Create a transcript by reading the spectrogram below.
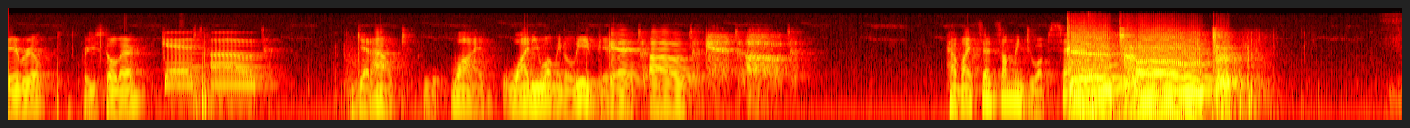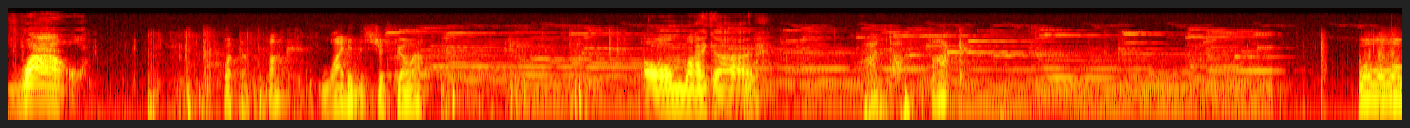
Gabriel, are you still there? Get out. Get out. Why? Why do you want me to leave, Gabriel? Get out. Get out. Have I said something to upset you? Wow. What the fuck? Why did this just go out? Oh my god. What the fuck? Whoa, whoa, whoa,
